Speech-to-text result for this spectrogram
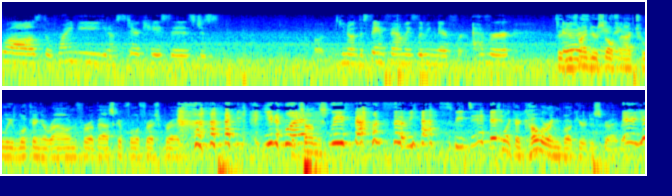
walls, the windy, you know, staircases, just you know, the same families living there forever. Did It you was find yourself amazing. actually looking around for a basket full of fresh bread? you know what? sounds- We found some. Yes, we did. It's like a coloring book you're describing. It- yeah,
